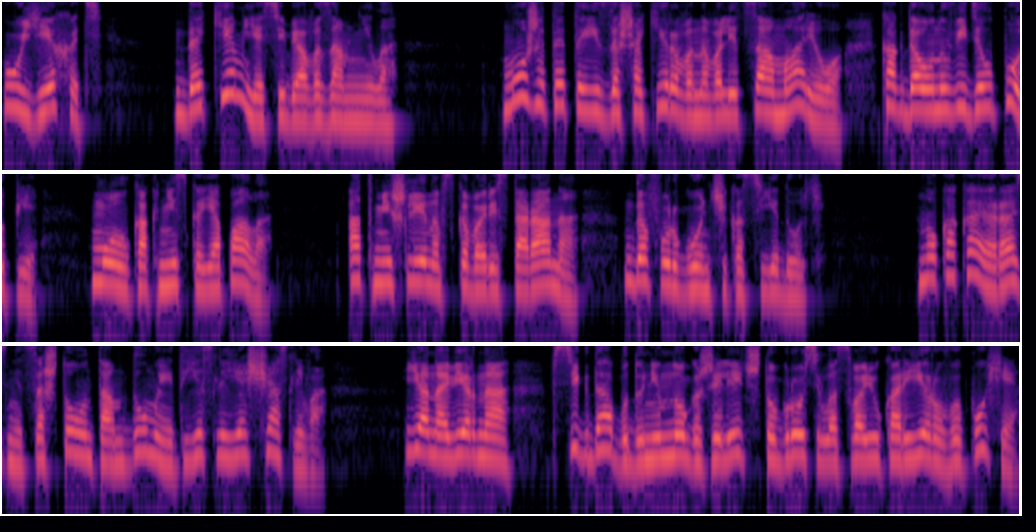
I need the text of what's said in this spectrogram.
Уехать? Да кем я себя возомнила? Может, это из-за шокированного лица Марио, когда он увидел Поппи, мол, как низко я пала. От мишленовского ресторана до фургончика с едой. Но какая разница, что он там думает, если я счастлива? Я, наверное, всегда буду немного жалеть, что бросила свою карьеру в эпохе,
